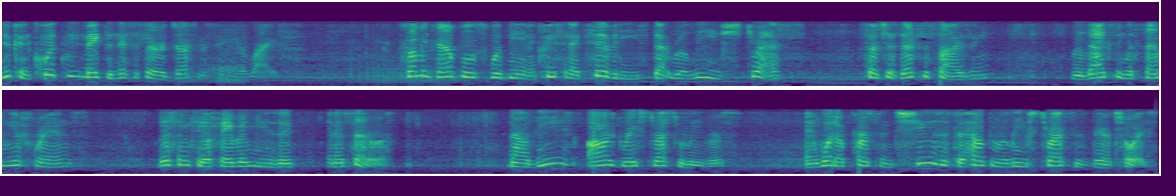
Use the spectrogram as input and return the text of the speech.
you can quickly make the necessary adjustments in your life. Some examples would be an increase in activities that relieve stress, such as exercising, relaxing with family and friends, listening to your favorite music, and etc. Now, these are great stress relievers, and what a person chooses to help them relieve stress is their choice.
